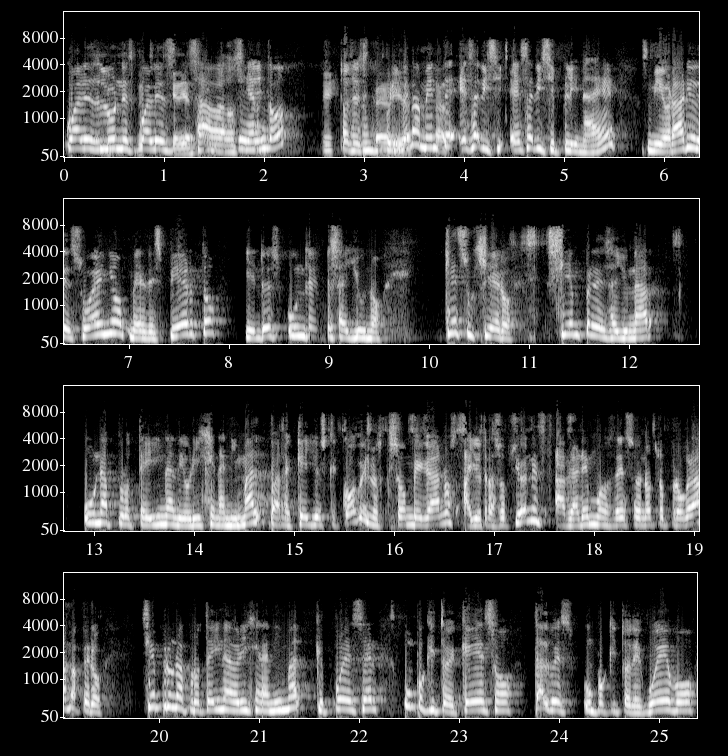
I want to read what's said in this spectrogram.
cuál es lunes, cuál es sábado, ¿cierto? Entonces, primeramente, esa, esa disciplina, ¿eh? Mi horario de sueño, me despierto, y entonces un desayuno. ¿Qué sugiero? Siempre desayunar una proteína de origen animal para aquellos que comen, los que son veganos. Hay otras opciones, hablaremos de eso en otro programa, pero siempre una proteína de origen animal que puede ser un poquito de queso, tal vez un poquito de huevo,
